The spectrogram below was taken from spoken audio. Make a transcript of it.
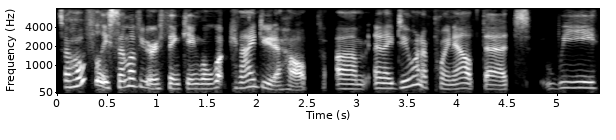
So hopefully some of you are thinking, well, what can I do to help? Um, and I do want to point out that we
